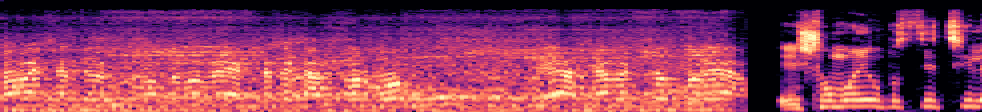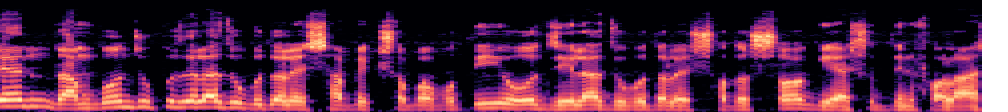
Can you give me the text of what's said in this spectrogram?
সবাই সাথে ঐক্যবদ্ধভাবে একসাথে কাজ করব। এই আশা ব্যক্ত করে এ সময় উপস্থিত ছিলেন রামগঞ্জ উপজেলা যুবদলের সাবেক সভাপতি ও জেলা যুবদলের সদস্য গিয়াসুদ্দিন ফলাশ।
